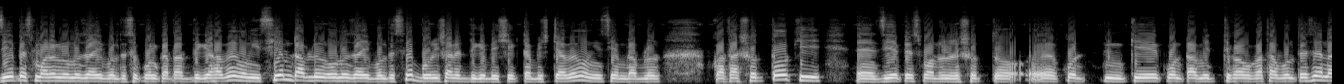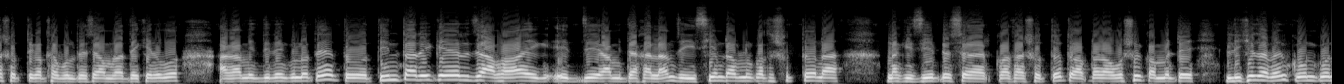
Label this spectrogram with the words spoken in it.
জিএফএস মডেল অনুযায়ী বলতেছে কলকাতার দিকে হবে এবং E ইসিএম ডাব্লুর অনুযায়ী বলতেছে বরিশালের দিকে বেশি একটা বৃষ্টি হবে এবং E ইসিএম ডাব্লুর কথা সত্য কি জিএফএস মডেলের সত্য কে কোনটা মিথ্যে কথা বলতেছে না সত্যি কথা বলতেছে আমরা দেখে নেব আগামী দিনগুলোতে। তো তিন তারিখের যে আবহাওয়া যে আমি দেখালাম যে ইসিএম ডাব্লিউর কথা সত্য না, নাকি জিএফএস এর কথা সত্য, তো আপনারা অবশ্যই কমেন্টে লিখে যাবেন কোন কোন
